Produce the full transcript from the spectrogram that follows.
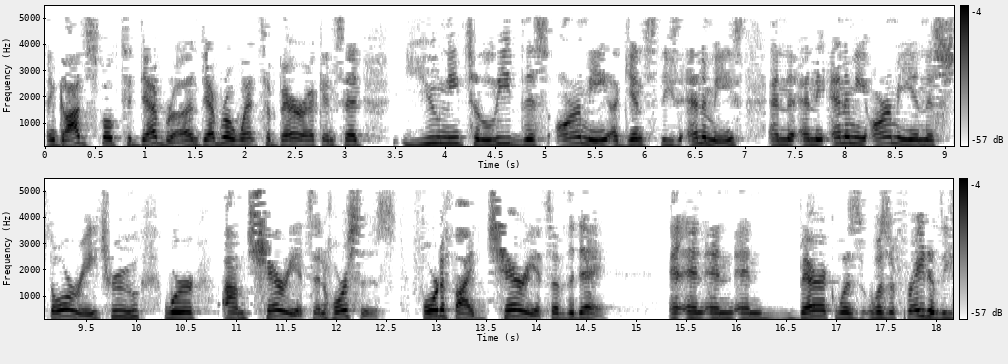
And God spoke to Deborah, and Deborah went to Barak and said, You need to lead this army against these enemies. And the, and the enemy army in this story, true, were um, chariots and horses, fortified chariots of the day. And, and, and, Barak was, was afraid of these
